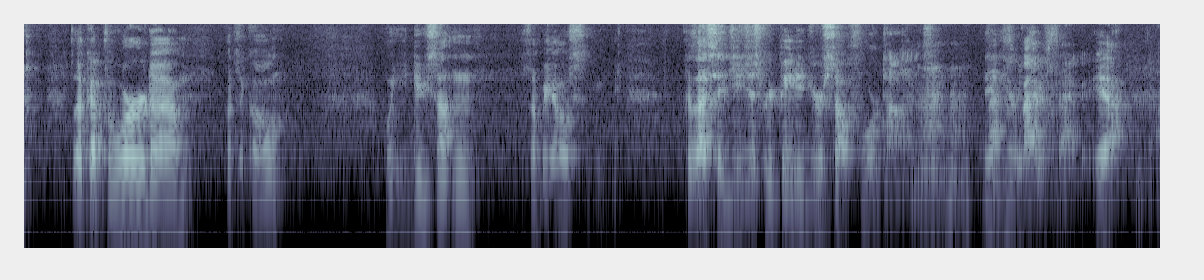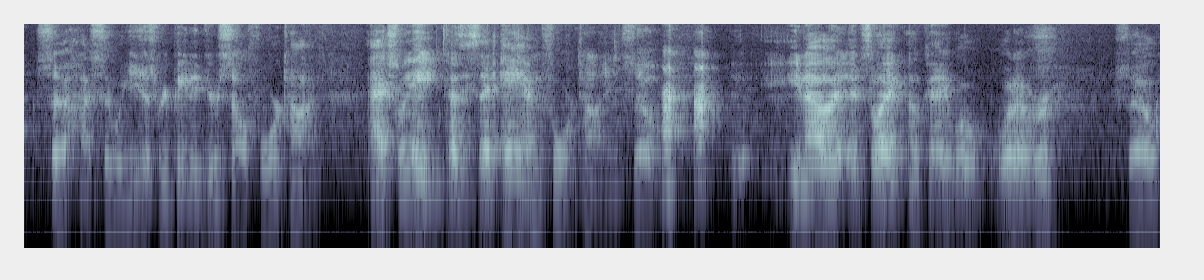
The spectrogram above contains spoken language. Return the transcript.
look up the word, um, what's it called? When you do something, somebody else. Because I said, you just repeated yourself four times. Mm-hmm. Didn't That's hear back from that. Yeah. So I said, well, you just repeated yourself four times. Actually, eight because he said and four times. So, you know, it's like, okay, well, whatever. So,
